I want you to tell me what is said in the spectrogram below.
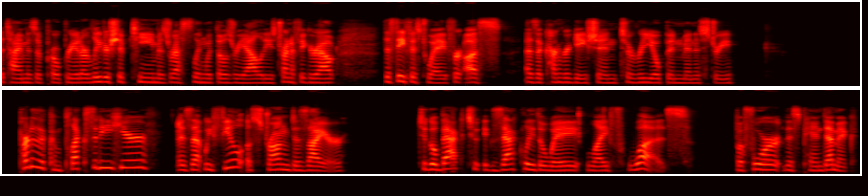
the time is appropriate. Our leadership team is wrestling with those realities, trying to figure out the safest way for us as a congregation to reopen ministry. Part of the complexity here is that we feel a strong desire to go back to exactly the way life was before this pandemic.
